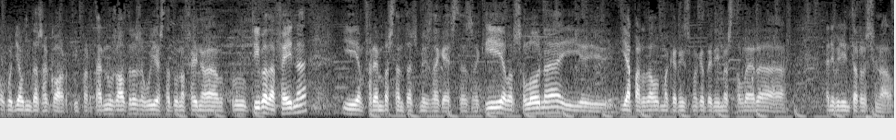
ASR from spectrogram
o quan hi ha un desacord. I per tant nosaltres avui ha estat una feina productiva, de feina, i en farem bastantes més d'aquestes aquí, a Barcelona, i, i a part del mecanisme que tenim establert a, a nivell internacional.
